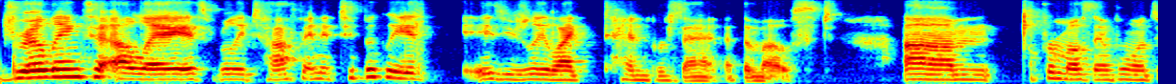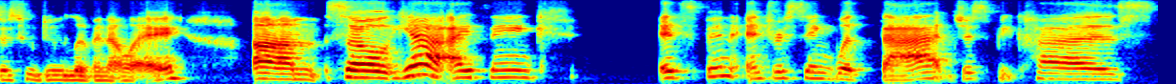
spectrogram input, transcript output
Drilling to LA is really tough, and it typically is, is usually like 10% at the most um, for most influencers who do live in LA. Um, so, yeah, I think it's been interesting with that just because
